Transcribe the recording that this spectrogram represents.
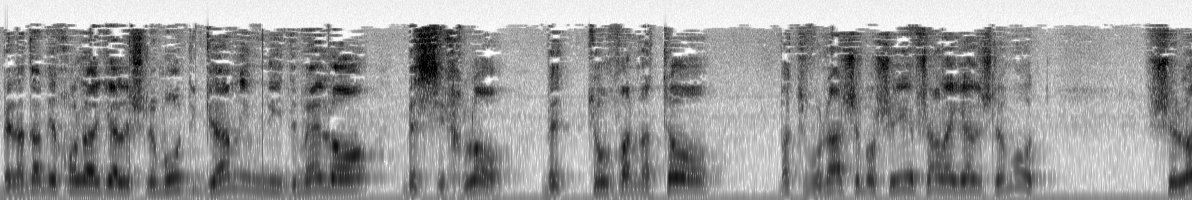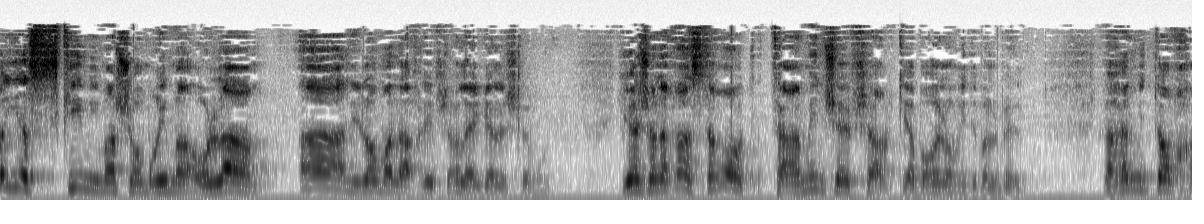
בן אדם יכול להגיע לשלמות גם אם נדמה לו בשכלו, בתובנתו, בתבונה שבו שאי אפשר להגיע לשלמות. שלא יסכים עם מה שאומרים העולם, אה, אני לא מלאך, אי אפשר להגיע לשלמות. יש עליך הסתרות, תאמין שאפשר, כי הבורא לא מתבלבל. לכן מתוך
